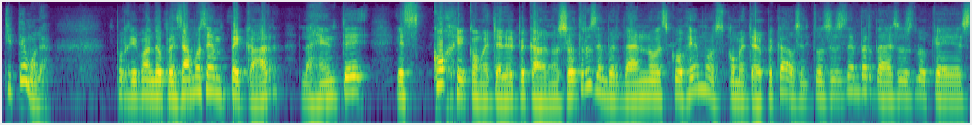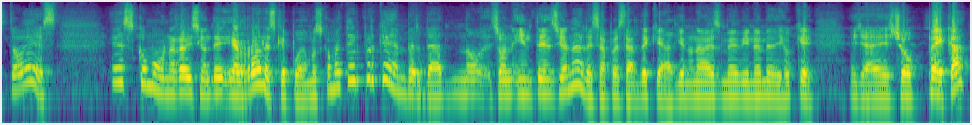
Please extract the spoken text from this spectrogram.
Quitémosla. Porque cuando pensamos en pecar, la gente escoge cometer el pecado. Nosotros en verdad no escogemos cometer pecados. Entonces en verdad eso es lo que esto es. Es como una revisión de errores que podemos cometer porque en verdad no son intencionales. A pesar de que alguien una vez me vino y me dijo que ella de hecho peca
